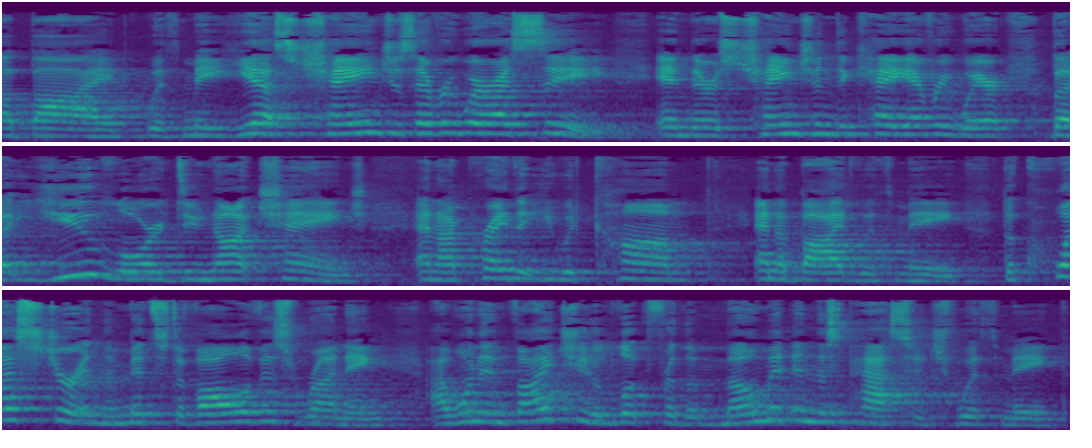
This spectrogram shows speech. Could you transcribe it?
abide with me. Yes, change is everywhere I see, and there's change and decay everywhere, but you, Lord, do not change. And I pray that you would come and abide with me. The quester in the midst of all of his running, I want to invite you to look for the moment in this passage with me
